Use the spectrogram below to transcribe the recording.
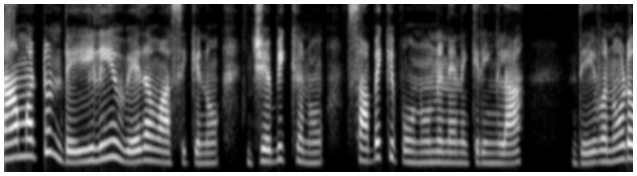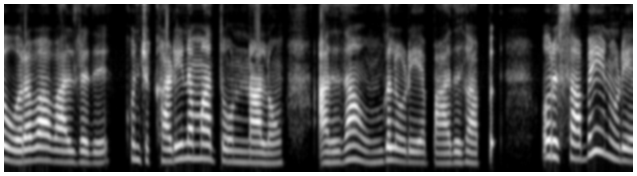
நான் மட்டும் டெய்லியும் வேதம் வாசிக்கணும் ஜெபிக்கணும் சபைக்கு போகணுன்னு நினைக்கிறீங்களா? தேவனோட உறவாக வாழ்கிறது கொஞ்சம் கடினமாக தோணினாலும் அதுதான் உங்களுடைய பாதுகாப்பு. ஒரு சபையினுடைய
